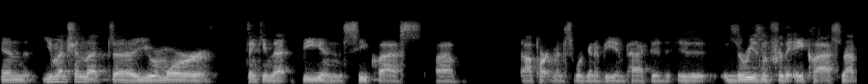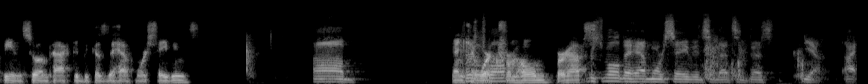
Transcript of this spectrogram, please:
And you mentioned that uh, you were more thinking that B and C class uh, apartments were going to be impacted. Is, is, the reason for the A class not being so impacted because they have more savings? Um, and can work all, from home, perhaps. First of all, they have more savings, so that's a that's yeah. I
